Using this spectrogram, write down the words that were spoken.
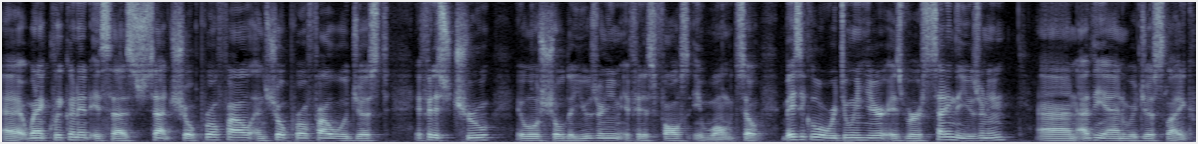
uh, when I click on it, it says set show profile and show profile will just, if it is true, it will show the username. If it is false, it won't. So basically what we're doing here is we're setting the username and at the end we're just like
